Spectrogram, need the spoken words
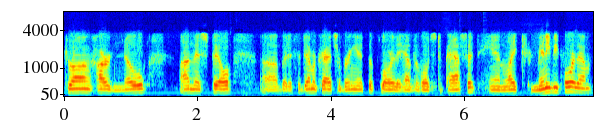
strong, hard no on this bill. Uh, but if the Democrats are bringing it to the floor, they have the votes to pass it. And like many before them,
